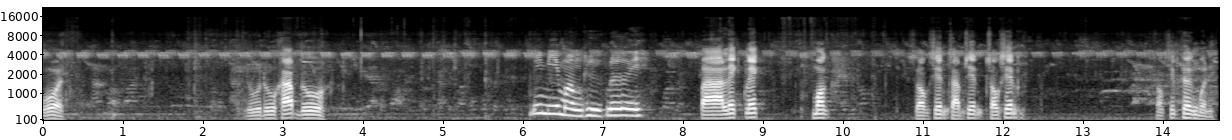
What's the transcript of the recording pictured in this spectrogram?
โอ้ย ดูดูครับดู ไม่มีหมองถือกเลย ปลาเล็กๆมองสองเส้นสามเส้นสองเส้นสองเส้นเครื่องบ่นี่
